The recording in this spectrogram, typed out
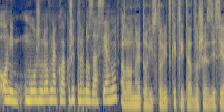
oni môžu rovnako akože tvrdo zasiahnuť. Ale ono je to historický citát zo 60.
